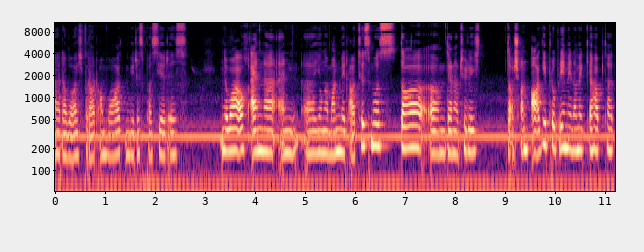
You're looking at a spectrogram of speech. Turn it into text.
Äh, da war ich gerade am Warten, wie das passiert ist. Da war auch ein, ein äh, junger Mann mit Autismus da, ähm, der natürlich da schon arge Probleme damit gehabt hat.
